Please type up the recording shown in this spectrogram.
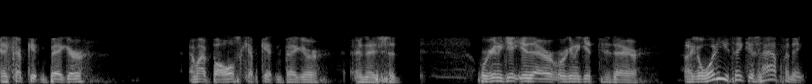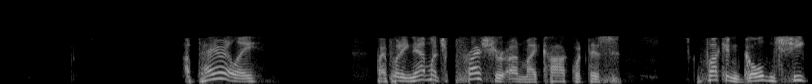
And it kept getting bigger, and my balls kept getting bigger. And they said, "We're going to get you there. We're going to get you there." And I go, "What do you think is happening?" apparently, by putting that much pressure on my cock with this fucking golden chic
